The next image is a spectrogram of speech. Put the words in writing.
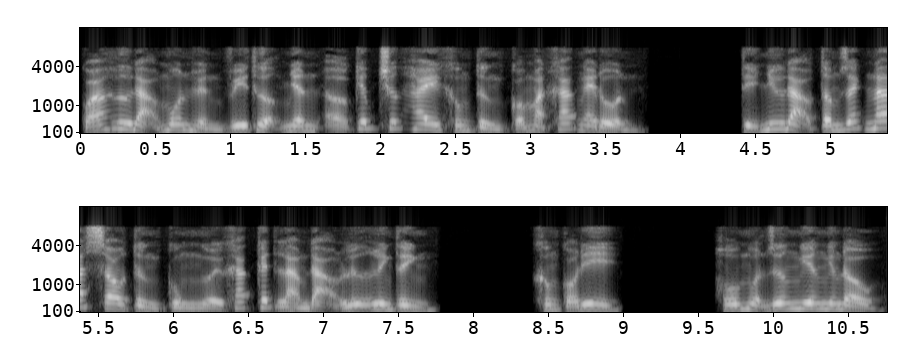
quá hư đạo môn huyền vi thượng nhân ở kiếp trước hay không từng có mặt khác nghe đồn. Tỷ như đạo tâm rách nát sau từng cùng người khác kết làm đạo lữ linh tinh. Không có đi. Hồ Muộn Dương nghiêng nghiêng đầu,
